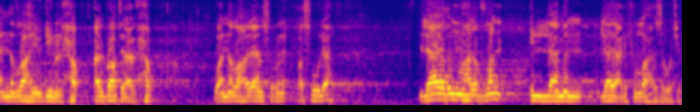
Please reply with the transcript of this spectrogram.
أن الله يدين الحق الباطل على الحق وأن الله لا ينصر رسوله. لا يظن هذا الظن إلا من لا يعرف الله عز وجل.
